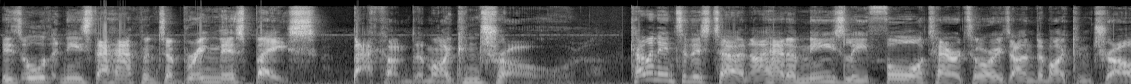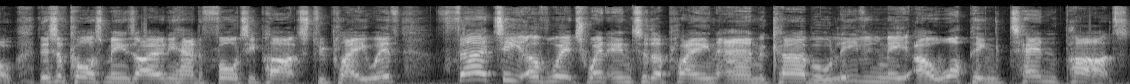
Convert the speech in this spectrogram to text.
is all that needs to happen to bring this base back under my control. Coming into this turn, I had a measly four territories under my control. This, of course, means I only had 40 parts to play with, 30 of which went into the plane and Kerbal, leaving me a whopping 10 parts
